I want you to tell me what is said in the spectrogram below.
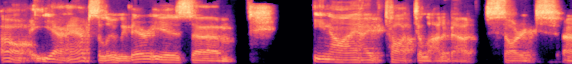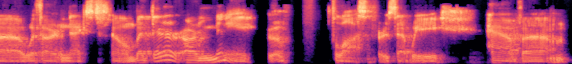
Oh, yeah, absolutely. There is, um, you know, I, have talked a lot about Sartre uh, with our next film, but there are many philosophers that we have um,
